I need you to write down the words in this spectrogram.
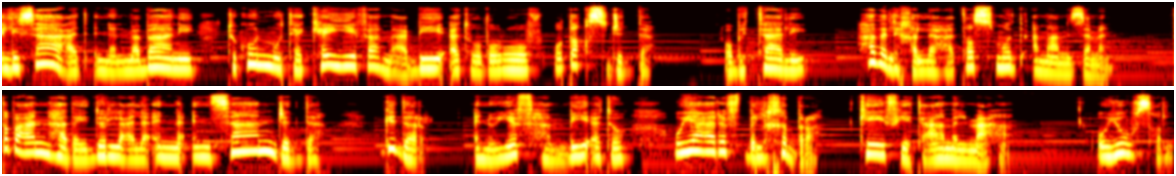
اللي ساعد أن المباني تكون متكيفة مع بيئة وظروف وطقس جدة. وبالتالي هذا اللي خلاها تصمد أمام الزمن. طبعا هذا يدل على أن إنسان جدة قدر أنه يفهم بيئته ويعرف بالخبرة كيف يتعامل معها ويوصل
